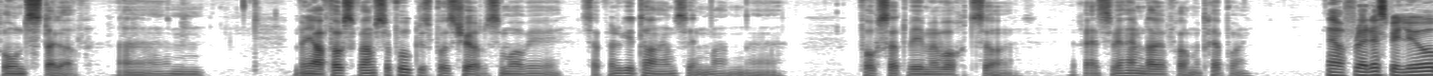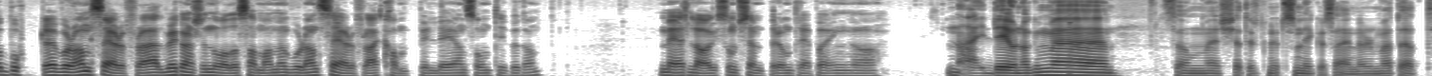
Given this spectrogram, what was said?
fra onsdag av. Um, men ja, først og fremst så fokus på oss sjøl. Så må vi selvfølgelig ta hensyn, men uh, fortsetter vi med vårt, så reiser vi hjem derifra med tre poeng. Ja, for dere spiller jo borte. Hvordan ser du for deg Det blir kanskje noe av det samme, men hvordan ser du for deg kampbildet i en sånn type kamp? Med et lag som kjemper om tre poeng og Nei, det er jo noe med Som Kjetil Knutsen liker å si, når du møter et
